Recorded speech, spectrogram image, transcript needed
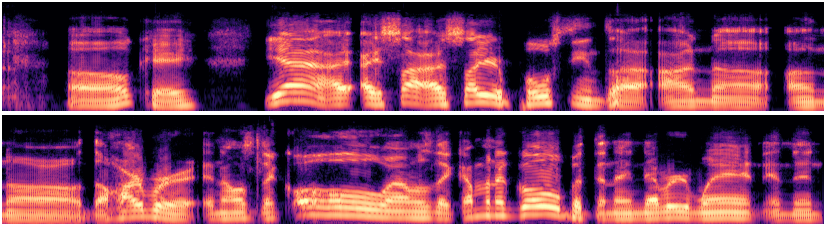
So. Oh, okay. Yeah, I, I, saw I saw your postings uh, on uh, on uh, the harbor, and I was like, oh, I was like, I'm gonna go, but then I never went. And then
